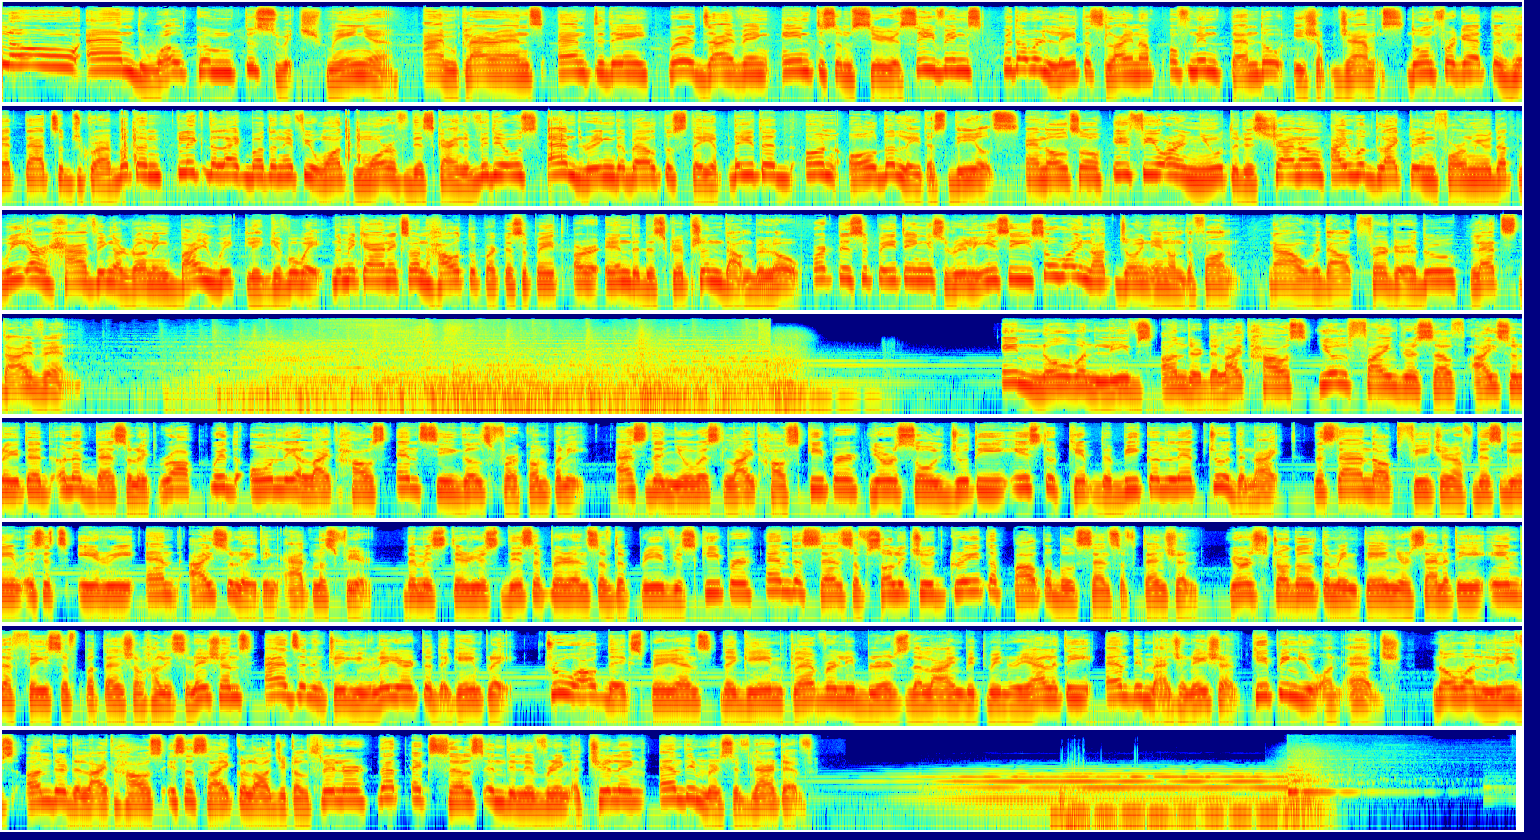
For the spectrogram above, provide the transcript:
Hello and welcome to Switch Mania. I'm Clarence and today we're diving into some serious savings with our latest lineup of Nintendo eShop gems. Don't forget to hit that subscribe button, click the like button if you want more of this kind of videos, and ring the bell to stay updated on all the latest deals. And also, if you are new to this channel, I would like to inform you that we are having a running bi-weekly giveaway. The mechanics on how to participate are in the description down below. Participating is really easy so why not join in on the fun? Now, without further ado, let's dive in. In No One Lives Under the Lighthouse, you'll find yourself isolated on a desolate rock with only a lighthouse and seagulls for company. As the newest lighthouse keeper, your sole duty is to keep the beacon lit through the night. The standout feature of this game is its eerie and isolating atmosphere. The mysterious disappearance of the previous keeper and the sense of solitude create a palpable sense of tension. Your struggle to maintain your sanity in the face of potential hallucinations adds an intriguing layer to the gameplay. Throughout the experience, the game cleverly blurs the line between reality and imagination, keeping you on edge. No One Lives Under the Lighthouse is a psychological thriller that excels in delivering a chilling and immersive narrative.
